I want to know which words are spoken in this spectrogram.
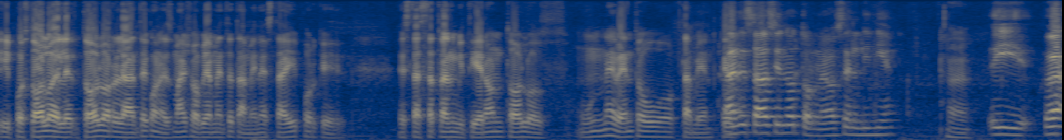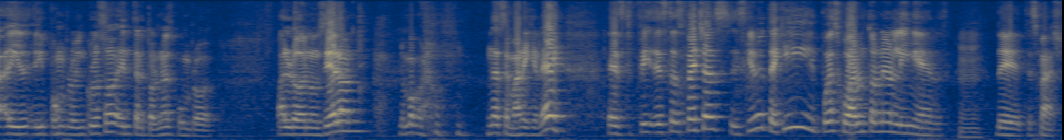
Y pues todo lo, de- todo lo relevante con Smash obviamente también está ahí porque está, hasta transmitieron todos los... Un evento hubo también. que- Han estado haciendo torneos en línea. Ajá. Y, y, y, por ejemplo, incluso entre torneos, por ejemplo, ah, lo anunciaron, no me acuerdo, una semana y dijeron, hey, este estas fechas, inscríbete aquí y puedes jugar un torneo en línea de, de Smash.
